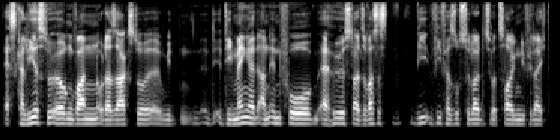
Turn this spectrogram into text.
eskalierst du irgendwann oder sagst du irgendwie die Menge an Info erhöhst? Also was ist, wie, wie versuchst du Leute zu überzeugen, die vielleicht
